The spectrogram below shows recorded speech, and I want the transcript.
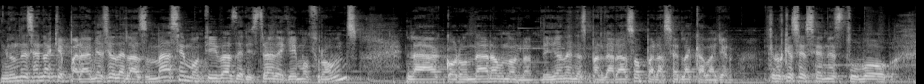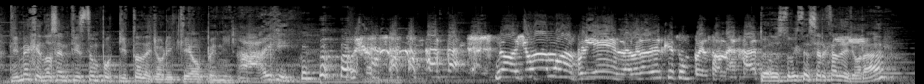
en una escena que para mí ha sido de las más emotivas de la historia de Game of Thrones, la coronaron o le dieron el espaldarazo para hacerla caballero. Creo que esa escena estuvo... Dime que no sentiste un poquito de lloriqueo, Penny. Ay. No, yo amo a Brienne, la verdad es que es un personajazo. ¿Pero estuviste cerca de llorar?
